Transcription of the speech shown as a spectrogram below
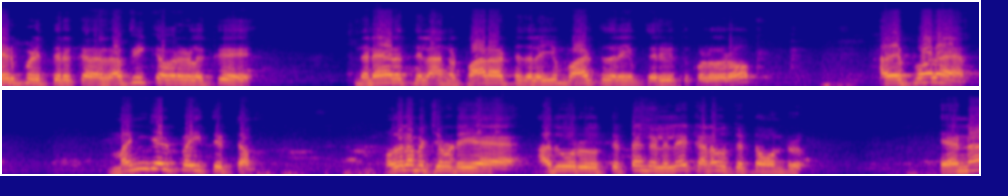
ஏற்படுத்தியிருக்கிற ரஃபீக் அவர்களுக்கு இந்த நேரத்தில் நாங்கள் பாராட்டுதலையும் வாழ்த்துதலையும் தெரிவித்துக் கொள்கிறோம். அதே போல மஞ்சள் பை திட்டம் முதலமைச்சருடைய அது ஒரு திட்டங்களிலே கனவு திட்டம் ஒன்று. ஏன்னா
